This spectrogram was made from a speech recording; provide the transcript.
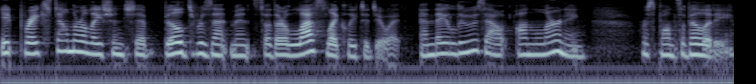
It breaks down the relationship, builds resentment, so they're less likely to do it, and they lose out on learning responsibility.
